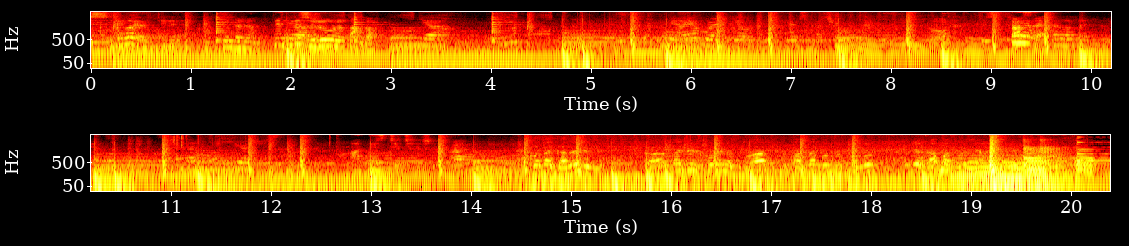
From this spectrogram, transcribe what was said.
ze hield dus heel erg dille. Beneran. This this is rural tangga. Ja. I mean, I am wearing heels. Here's much more. That's yeah, it. I love it. Yeah. And then here's Ah, this stitch. Right? 거다 가다 주지 가다 주지 거기는 스마트 받다 보도 별로 이제 남았어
